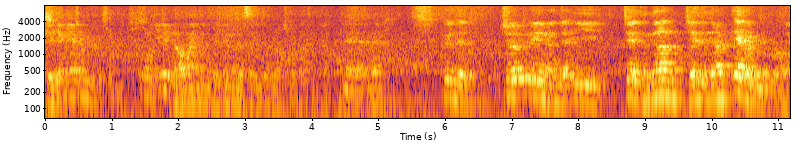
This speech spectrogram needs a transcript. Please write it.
배경에 그 후보 이름이 나와 있는 배경을 해서 인터뷰를 하면 좋을 것 같은데요. 네. 그 이제 저희는 이제 이 제 든든한 제 든든한 백을 요 네.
